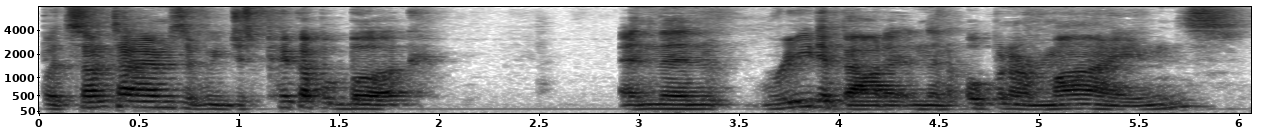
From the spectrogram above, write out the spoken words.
but sometimes if we just pick up a book and then read about it and then open our minds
